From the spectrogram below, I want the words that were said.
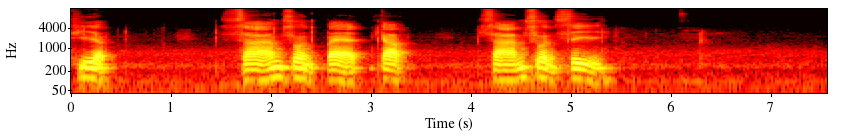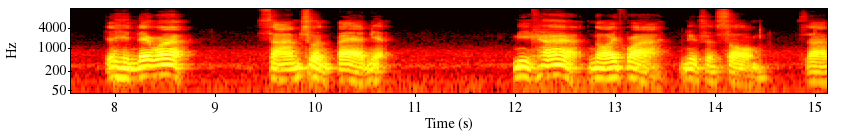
เทียบสามส่วนแปดกับสามส่วนสี่จะเห็นได้ว่าสามส่วนแปดเนี่ย มีค่าน้อยกว่าหนึ่งส่วนสอง สาม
